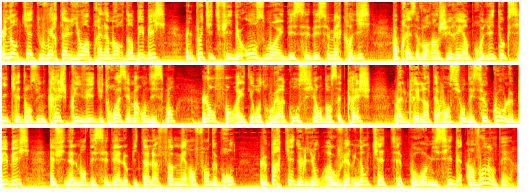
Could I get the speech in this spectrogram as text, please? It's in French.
Une enquête ouverte à Lyon après la mort d'un bébé. Une petite fille de 11 mois est décédée ce mercredi après avoir ingéré un produit toxique dans une crèche privée du 3e arrondissement. L'enfant a été retrouvé inconscient dans cette crèche. Malgré l'intervention des secours, le bébé est finalement décédé à l'hôpital femme-mère-enfant de Bron. Le parquet de Lyon a ouvert une enquête pour homicide involontaire.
